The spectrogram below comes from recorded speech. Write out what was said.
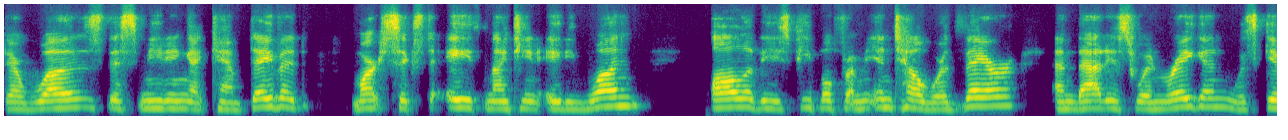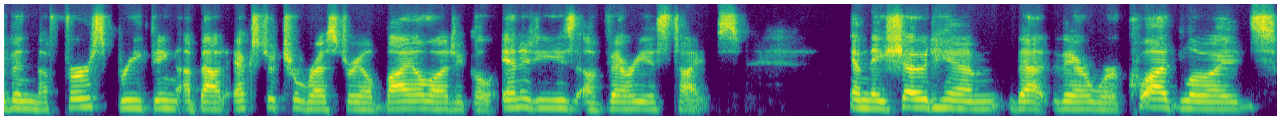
there was this meeting at Camp David, March 6th to 8th, 1981. All of these people from Intel were there, and that is when Reagan was given the first briefing about extraterrestrial biological entities of various types. And they showed him that there were quadloids,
